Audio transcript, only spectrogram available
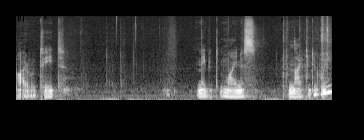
I rotate maybe minus 90 degree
